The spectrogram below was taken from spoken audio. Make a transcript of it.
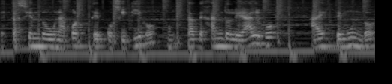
estás haciendo un aporte positivo, estás dejándole algo a este mundo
